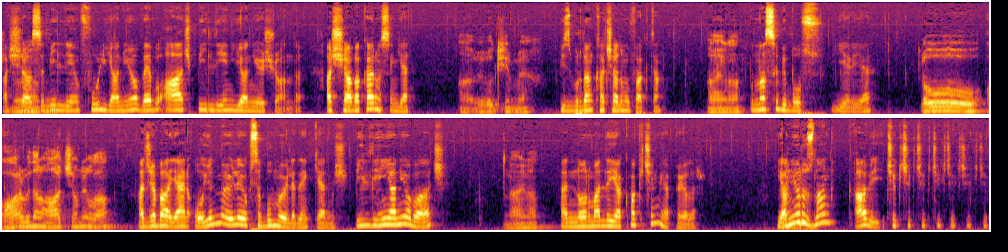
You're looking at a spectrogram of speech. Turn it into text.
Aşağısı bildiğin full yanıyor ve bu ağaç bildiğin yanıyor şu anda. Aşağı bakar mısın gel. Abi bakayım mı? Biz buradan kaçalım ufaktan. Aynen. Bu nasıl bir boss yeri ya? Oo, harbiden ağaç yanıyor lan. Acaba yani oyun mu öyle yoksa bu mu öyle denk gelmiş? Bildiğin yanıyor bu ağaç. Aynen. Hani normalde yakmak için mi yapıyorlar? Yanıyoruz lan. Abi çık çık çık çık çık çık çık.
